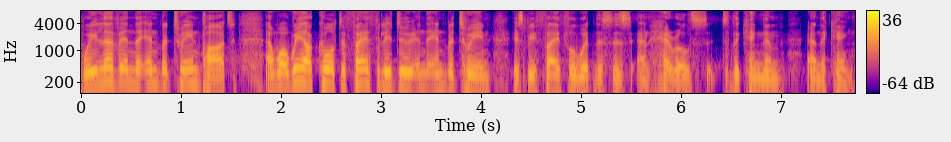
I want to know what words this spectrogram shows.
We live in the in between part, and what we are called to faithfully do in the in between is be faithful witnesses and heralds to the kingdom and the king.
